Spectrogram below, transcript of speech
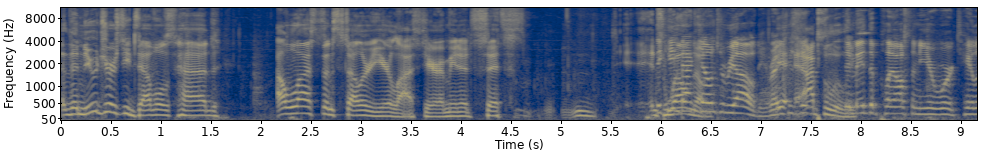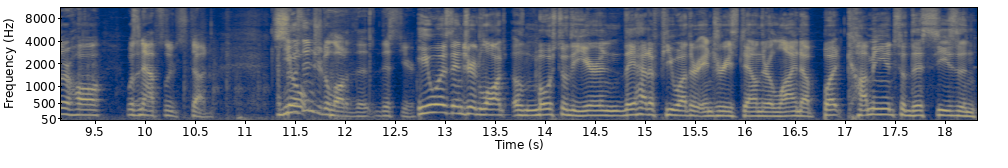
the New Jersey Devils had a less than stellar year last year. I mean, it's it's it's They came well back known. down to reality, right? Yeah, they, absolutely. They made the playoffs in a year where Taylor Hall was an absolute stud. He So- was injured a lot of the, this year. He was injured lot, uh, most of the year, and they had a few other injuries down their lineup. But coming into this season,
